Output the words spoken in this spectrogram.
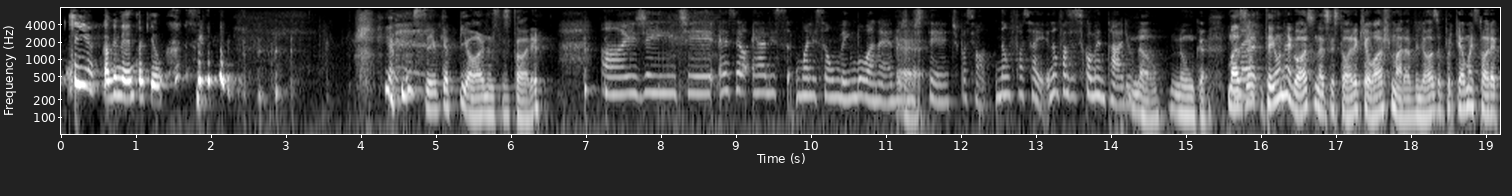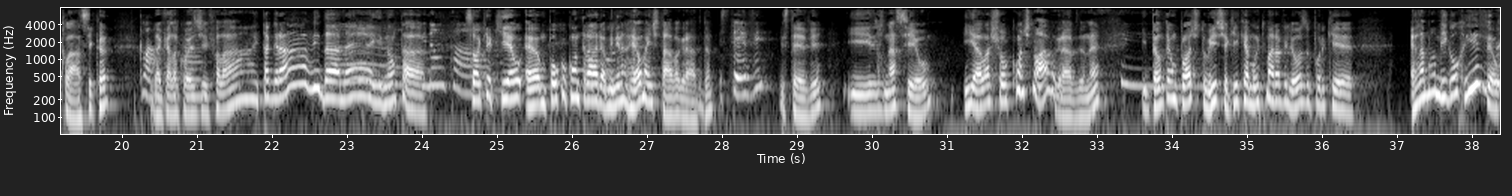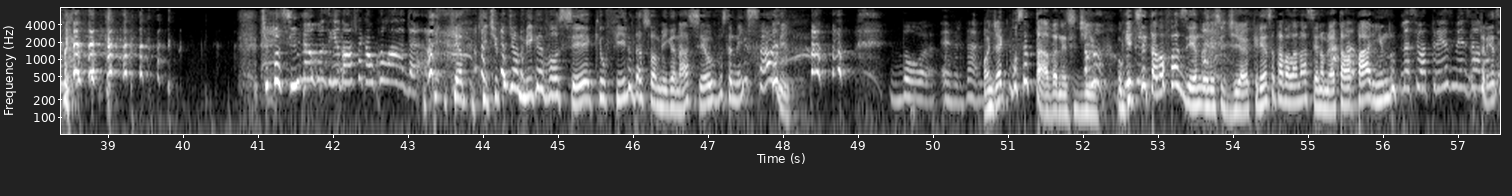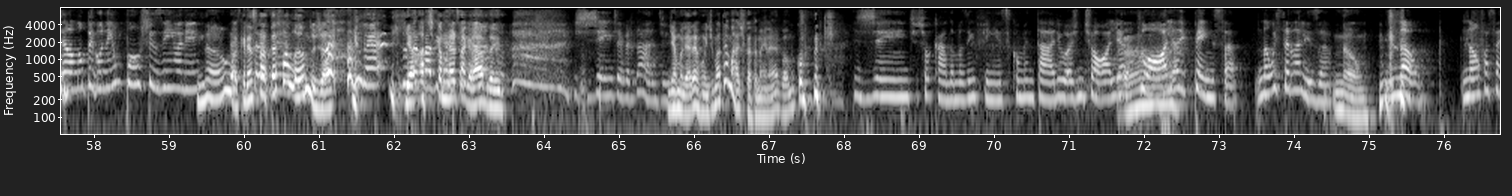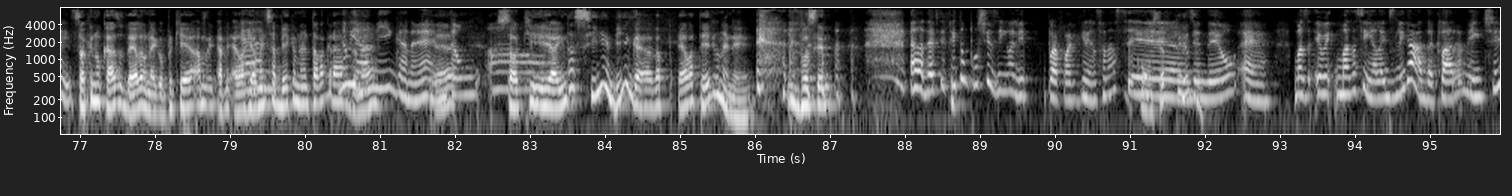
tinha. cabimento aquilo. Eu não sei o que é pior nessa história. Ai, gente, essa é a lição- uma lição bem boa, né? Da É. gente ter. Tipo assim, ó, não faça aí, não faça esse comentário. Não, nunca. Mas Né? é, tem um negócio nessa história que eu acho maravilhosa, porque é uma história clássica. Clássica. Daquela coisa de falar, ai, tá grávida, né? E não tá. E não tá. Só que aqui é, é um pouco o contrário. A menina realmente estava grávida, Esteve. esteve, e nasceu, e ela achou que continuava grávida, né? Então tem um plot twist aqui que é muito maravilhoso, porque ela é uma amiga horrível. tipo assim, Não conseguia dar uma calculada. que, que- que tipo de amiga é você que o filho da sua amiga nasceu e você nem sabe? Boa, é verdade. Onde é que você tava nesse dia? O que, que você tava fazendo nesse dia? A criança tava lá nascendo, a mulher tava parindo. Nasceu há três meses, ela, Três- Não, ela não pegou nenhum postzinho ali. Não, a criança tá até meses. falando já. né? E ela acha que a mulher tá grávida ainda. Gente, é verdade. E a mulher é ruim de matemática também, né? Vamos comer aqui. Gente, chocada, mas enfim, esse comentário a gente olha, Ah. tu olha e pensa, não externaliza. Não. Não, não faça isso. Só que no caso dela, eu nego, porque a- a- ela É. realmente sabia que a menina tava grávida, Não, e é né? amiga, né? É. Então. ah, Só que ainda assim, amiga, ela, ela teve um neném. E você. Ela deve ter feito um postzinho ali pra falar que a criança nasceu, Com certeza. entendeu? É. Mas, eu, mas assim, ela é desligada, claramente.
